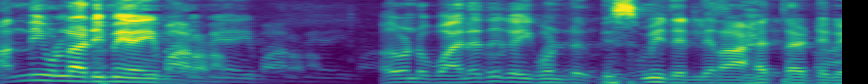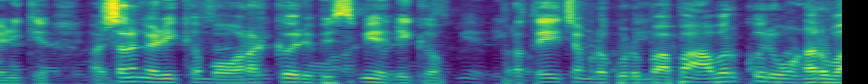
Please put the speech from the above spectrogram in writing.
നന്ദിയുള്ള അടിമയായി മാറണം. അതുകൊണ്ട് വലത് കൈകൊണ്ട് ബിസ്മി ചൊല്ലി റാഹത്തായിട്ട് കഴിക്കും. ഭക്ഷണം കഴിക്കുമ്പോൾ ഉറക്കം ഒരു ബിസ്മി ചൊല്ലിക്കും പ്രത്യേകിച്ച് നമ്മുടെ കുടുംബം. അപ്പൊ അവർക്കൊരു ഉണർവ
